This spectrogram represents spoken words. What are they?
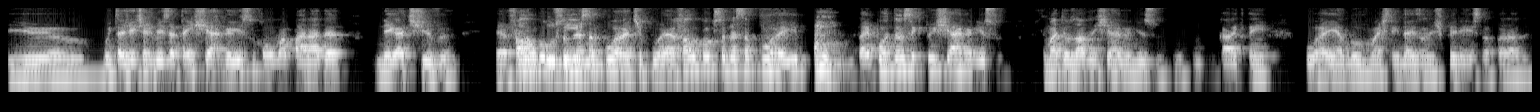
E muita gente às vezes até enxerga isso como uma parada negativa. É, fala é um, um pouco sobre essa porra, tipo, é, fala um pouco sobre essa porra aí, da importância que tu enxerga nisso, que o Matheus Alves enxerga nisso, um, cara que tem, porra, aí é novo, mas tem 10 anos de experiência na parada.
